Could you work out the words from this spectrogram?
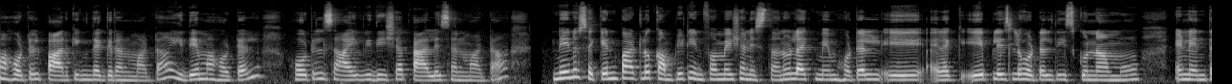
మా హోటల్ పార్కింగ్ దగ్గర అనమాట ఇదే మా hotel hotel Sai Vidisha palace అనమాట నేను సెకండ్ పార్ట్లో కంప్లీట్ ఇన్ఫర్మేషన్ ఇస్తాను. లైక్ మేము హోటల్ ఏ లైక్ ఏ ప్లేస్లో హోటల్ తీసుకున్నాము అండ్ ఎంత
